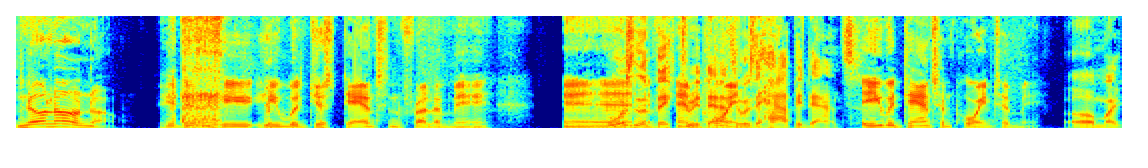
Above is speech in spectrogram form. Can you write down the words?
no, no, no. He didn't. He he would just dance in front of me. And, It wasn't a victory dance. point. It was a happy dance. He would dance and point at me. Oh, my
